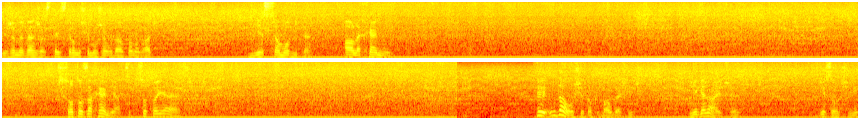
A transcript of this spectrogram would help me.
Bierzemy węże. Z tej strony się może uda opanować. Niesamowite. Ale chemii. Co to za chemia? Co, co to jest? Ty, udało się to chyba ugasić. Nie gadajcie. Gdzie są ci?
